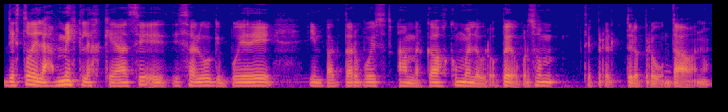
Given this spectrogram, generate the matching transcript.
de esto de las mezclas que hace es, algo que puede impactar pues a mercados como el europeo. Por eso te, te, lo preguntaba, ¿no?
